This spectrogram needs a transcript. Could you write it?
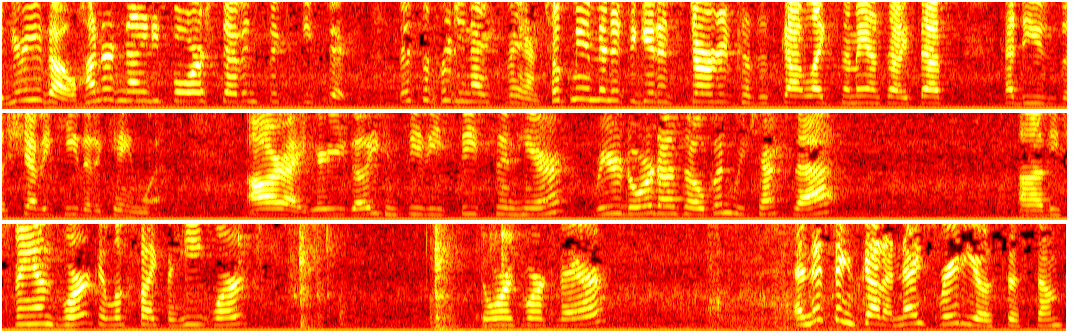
Right, here you go. 194, 766. This is a pretty nice van. Took me a minute to get it started because it's got like some anti-theft. Had to use the Chevy key that it came with. All right, here you go. You can see these seats in here. Rear door does open. We checked that. Uh, these fans work. It looks like the heat works. Doors work there. And this thing's got a nice radio system.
